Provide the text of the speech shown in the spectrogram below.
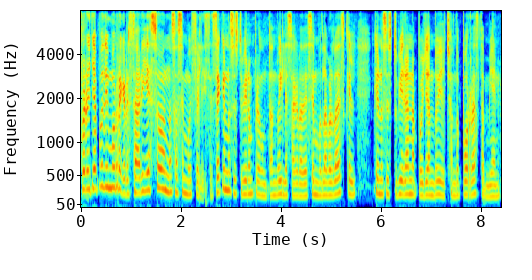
pero ya pudimos regresar y eso nos hace muy felices. Sé que nos estuvieron preguntando y les agradecemos. La verdad es que que nos estuvieran apoyando y echando porras también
